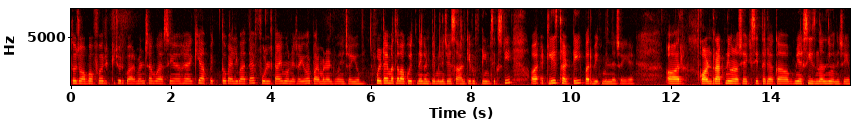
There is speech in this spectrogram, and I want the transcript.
तो जॉब ऑफ़र की जो रिक्वायरमेंट्स हैं, वो ऐसे हैं कि आप एक तो पहली बात है फुल टाइम होने चाहिए और परमानेंट होने चाहिए। फुल टाइम मतलब आपको इतने घंटे मिलने चाहिए, साल के फिफ्टीन सिक्सटी और at least thirty per week मिलने चाहिए। और कॉन्ट्रैक्ट नहीं होना चाहिए किसी तरह का, या सीजनल नहीं होने चाहिए।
